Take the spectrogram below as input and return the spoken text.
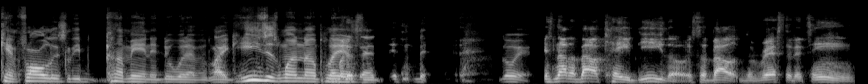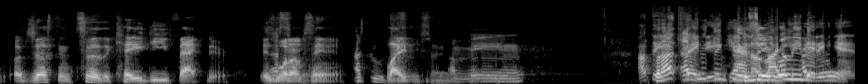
can flawlessly come in and do whatever. Like he's just one of those players that, it's- that- go ahead. It's not about KD though. It's about the rest of the team adjusting to the KD factor. Is That's what I'm fair. saying. I see what Like- saying. I mean, I think But I- I do KD think kind is it like really fit in.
